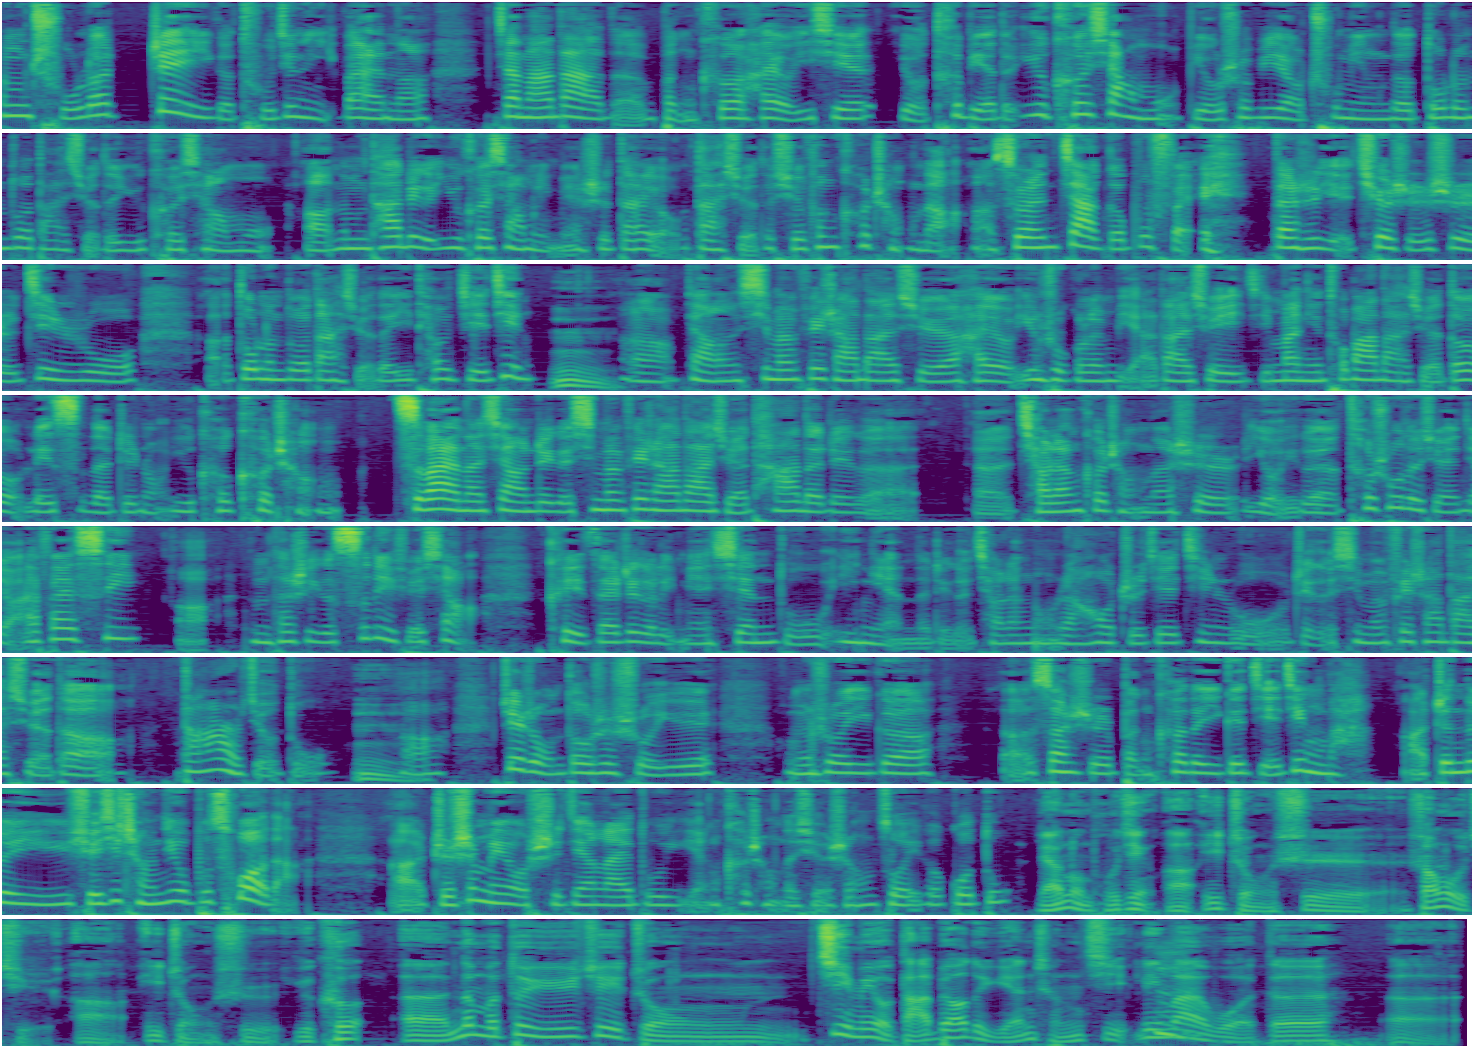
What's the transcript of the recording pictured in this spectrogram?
那么除了这一个途径以外呢，加拿大的本科还有一些有特别的预科项目，比如说比较出名的多伦多大学的预科项目啊。那么它这个预科项目里面是带有大学的学分课程的啊，虽然价格不菲，但是也确实是进入呃多伦多大学的一条捷径。嗯啊，像西门菲沙大学、还有英属哥伦比亚大学以及曼尼托巴大学都有类似的这种预科课程。此外呢，像这个西门菲沙大学，它的这个。呃，桥梁课程呢是有一个特殊的学院叫 FIC 啊，那么它是一个私立学校，可以在这个里面先读一年的这个桥梁工，然后直接进入这个西门菲沙大学的大二就读。嗯啊，这种都是属于我们说一个呃，算是本科的一个捷径吧。啊，针对于学习成就不错的。啊，只是没有时间来读语言课程的学生做一个过渡。两种途径啊，一种是双录取啊，一种是预科。呃，那么对于这种既没有达标的语言成绩，另外我的呃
